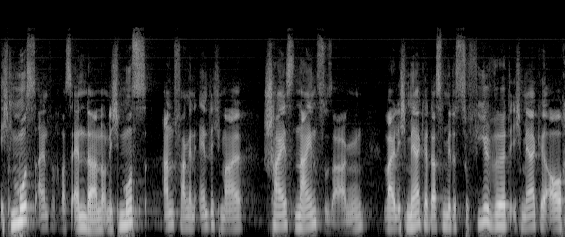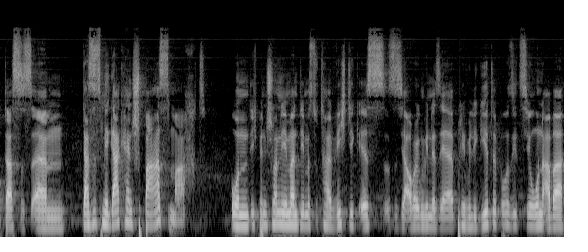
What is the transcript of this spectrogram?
ich muss einfach was ändern und ich muss anfangen, endlich mal Scheiß Nein zu sagen, weil ich merke, dass mir das zu viel wird. Ich merke auch, dass es, ähm, dass es mir gar keinen Spaß macht. Und ich bin schon jemand, dem es total wichtig ist. Es ist ja auch irgendwie eine sehr privilegierte Position, aber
